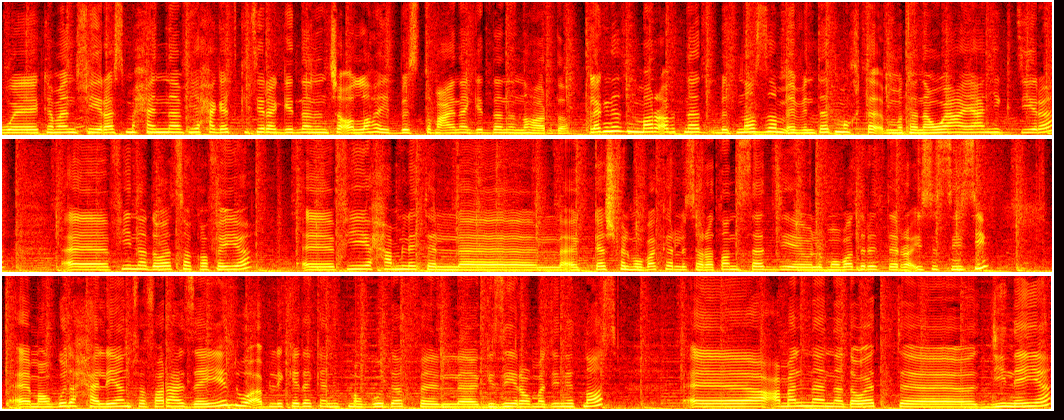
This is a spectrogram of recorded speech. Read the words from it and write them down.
وكمان في رسم حنة في حاجات كتيرة جدا إن شاء الله هيتبسطوا معانا جدا النهارده. لجنة المرأة بتن- بتنظم إيفنتات مخت... متنوعة يعني كتيرة. آه، في ندوات ثقافية آه، في حملة ال- ال- الكشف المبكر لسرطان الثدي لمبادرة الرئيس السيسي. موجودة حاليا في فرع زايد وقبل كده كانت موجودة في الجزيرة ومدينة نصر. عملنا ندوات آه، دينية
